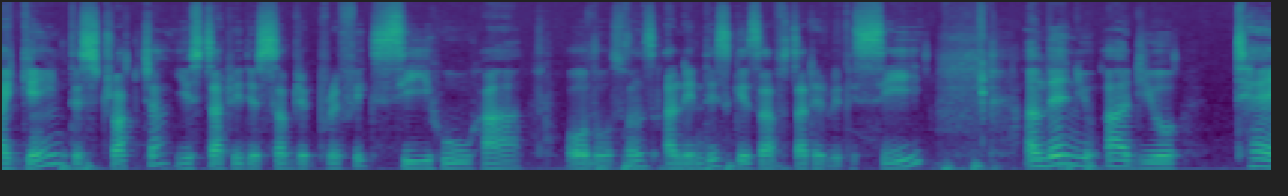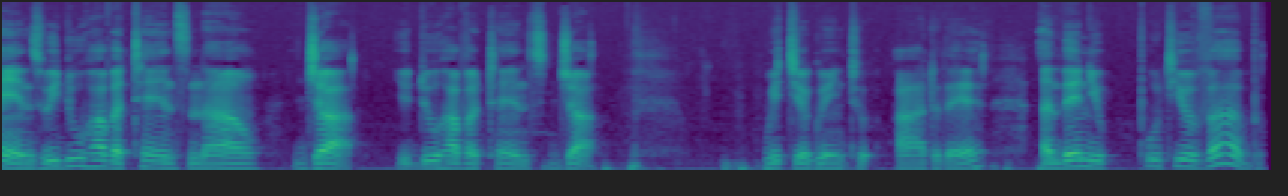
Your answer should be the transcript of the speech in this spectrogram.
again, the structure, you start with your subject prefix, si, hu, ha, all those ones. And in this case, I've started with si. And then you add your tense. We do have a tense now, ja. You do have a tense, ja, which you're going to add there. And then you put your verb.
